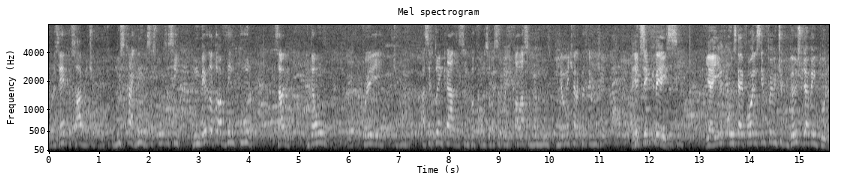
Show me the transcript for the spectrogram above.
por exemplo, sabe? Tipo, tipo luz caindo, essas coisas assim, no meio da tua aventura, sabe? Então, foi, tipo, acertou em casa, assim, enquanto falou sobre essa coisa de falar sobre música, que realmente era coisa que a gente, A gente sempre fez. assim. E aí o Skyfall ele sempre foi um tipo gancho de aventura.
